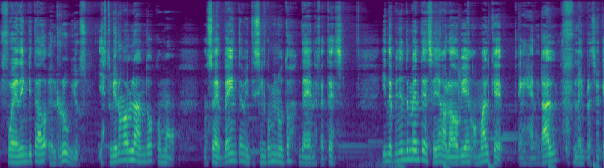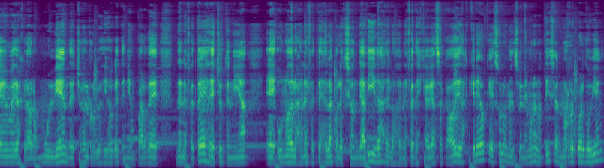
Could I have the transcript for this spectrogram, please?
fue de invitado el Rubius y estuvieron hablando como, no sé, 20, 25 minutos de NFTs. Independientemente de si hayan hablado bien o mal, que en general, la impresión que a mí me dio es que lo harán muy bien. De hecho, el Rubius dijo que tenía un par de, NFTs. De hecho, tenía eh, uno de los NFTs de la colección de Adidas, de los NFTs que había sacado Adidas. Creo que eso lo mencioné en una noticia, no recuerdo bien.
